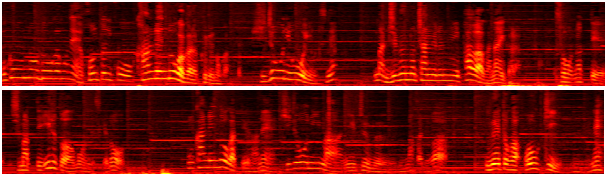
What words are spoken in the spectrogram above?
僕の動画もね、本当にこう、関連動画から来るのが非常に多いんですね。まあ自分のチャンネルにパワーがないから、そうなってしまっているとは思うんですけど、この関連動画っていうのはね、非常に今 YouTube の中ではウエイトが大きいんでね、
